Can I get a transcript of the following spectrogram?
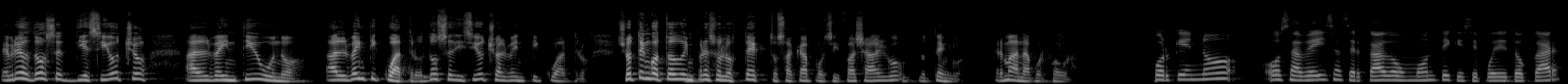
Hebreos 12, 18 al 21, al 24, 12, 18 al 24. Yo tengo todo impreso los textos acá por si falla algo, lo tengo. Hermana, por favor. Porque no os habéis acercado a un monte que se puede tocar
